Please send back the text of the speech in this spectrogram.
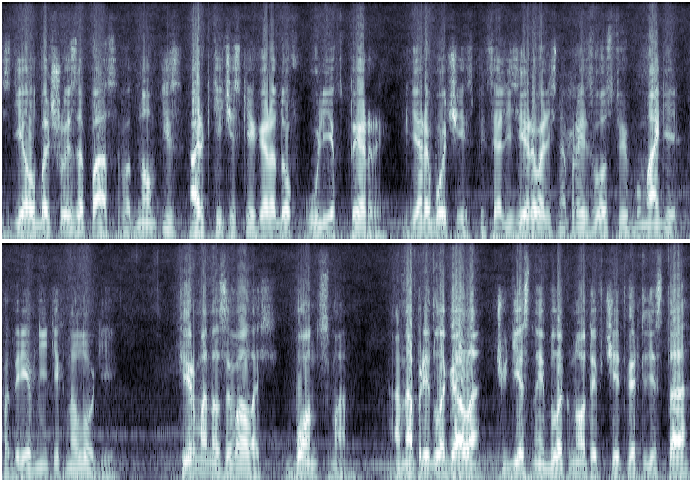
сделал большой запас в одном из арктических городов Ульев Терры, где рабочие специализировались на производстве бумаги по древней технологии. Фирма называлась «Бонсман». Она предлагала чудесные блокноты в четверть листа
